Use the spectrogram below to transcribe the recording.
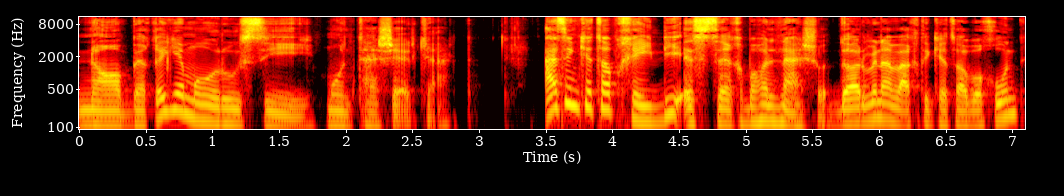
نابغه موروسی منتشر کرد. از این کتاب خیلی استقبال نشد داروین هم وقتی کتاب خوند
